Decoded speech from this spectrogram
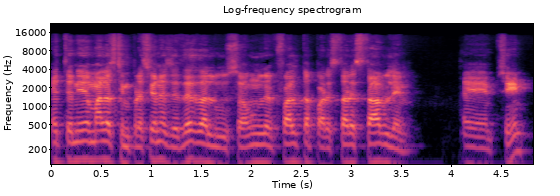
He tenido malas impresiones de Dedalus, aún le falta para estar estable. Eh, sí,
